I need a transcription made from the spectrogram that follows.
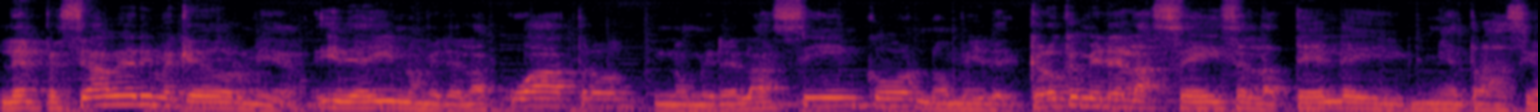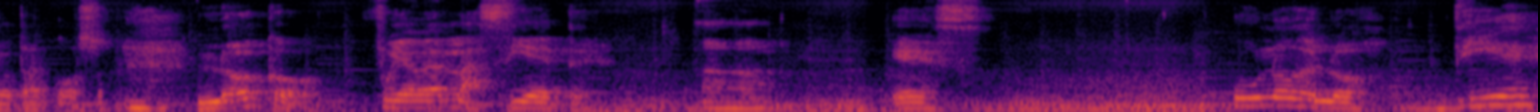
La empecé a ver y me quedé dormido. Y de ahí no miré la 4, no miré la 5, no miré. Creo que miré la 6 en la tele y mientras hacía otra cosa. Loco, fui a ver la 7. Ajá. Es uno de los 10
